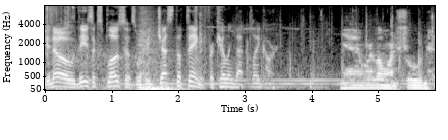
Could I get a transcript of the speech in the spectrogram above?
You know, these explosives would be just the thing for killing that plague heart. Yeah, we're low on food.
